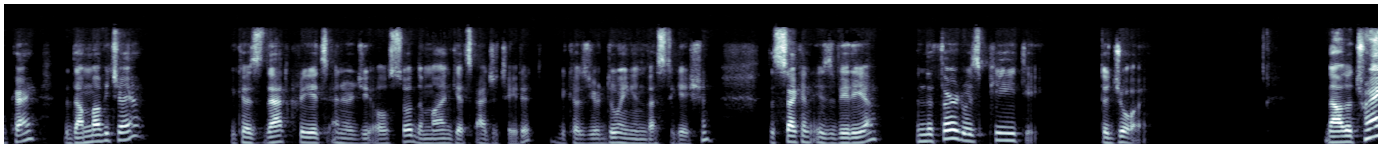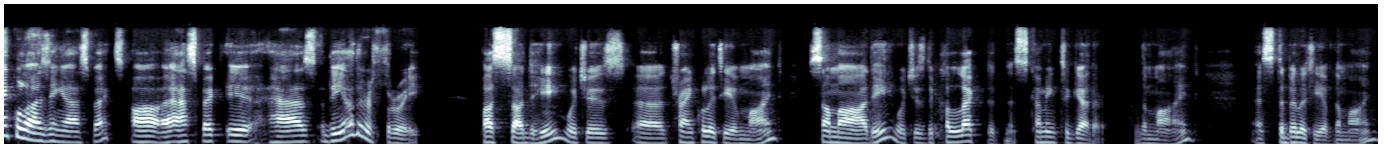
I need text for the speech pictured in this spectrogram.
Okay, the Dhamma Vichaya, because that creates energy also. The mind gets agitated because you're doing investigation. The second is virya. And the third was piti, the joy. Now, the tranquilizing aspects uh, aspect has the other three passaddhi, which is uh, tranquility of mind, samadhi, which is the collectedness, coming together of the mind, and stability of the mind,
